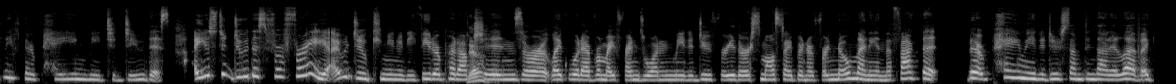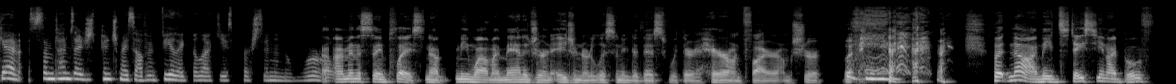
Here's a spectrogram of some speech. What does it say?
believe they're paying me to do this. I used to do this for free. I would do community theater productions or like whatever my friends wanted me to do for either a small stipend or for no money. And the fact that they're paying me to do something that I love. Again, sometimes I just pinch myself and feel like the luckiest person in the world. I'm in the same place. Now, meanwhile, my manager and agent are listening to this with their hair on fire, I'm sure. But but no, I mean, Stacy and I both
